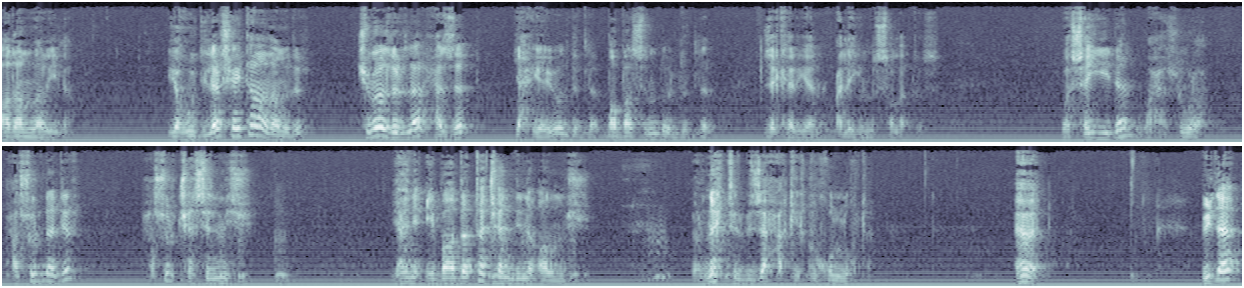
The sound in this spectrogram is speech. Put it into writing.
adamlarıyla. Yahudiler şeytan adamıdır. Kimi öldürdüler? Hazret Yahya'yı öldürdüler. Babasını da öldürdüler. Zekeriya'nı aleyhissalatü Ve seyyiden ve hasura. Hasur nedir? Hasur kesilmiş. Yani ibadete kendini almış. Örnektir bize hakiki kullukta. Evet. Bir de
